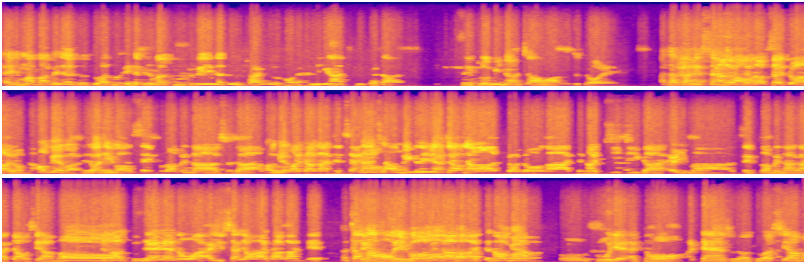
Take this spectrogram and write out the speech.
အဲ့ဒီမှာဗာဖြစ်လဲဆိုတော့ तू ကသူ့ interview မှာသူ့တကယ်နဲ့သူ့ try လို့ခေါ်တယ်အနီကသူကတာ Saint Philomena အကြောင်းအားလို့သူပြောတယ် အထက်ကနေစမ်းချောင်းကျွန်တော်ဆက်ကြွားရအောင်ဟုတ်ကဲ့ပါကြွားကြည့်ပါဦးစိတ်ဖလာမနာဆိုတာအခုအထာကနေဆန်စမ်းချောင်းမိန်းကလေးများအကြောင်းကျွန်တော်တော်တော်ကကျွန်တော်ကြီးကြီးကအဲ့ဒီမှာစိတ်ဖလာမနာကကျောင်းဆရာမအော်ကျွန်တော်သူငယ်လန်းတော့အဲ့ဒီစမ်းကျောင်းအထာကနဲ့အကြောင်းသားဟောင်းကြီးပေါ့ကျွန်တော်ကဟိုကိုယ့်ရဲ့အတော်အတန်းဆိုတော့သူကဆရာမ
